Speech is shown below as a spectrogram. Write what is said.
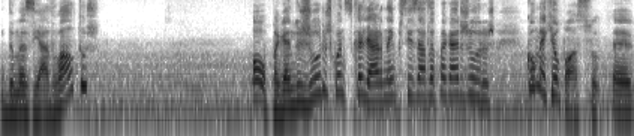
demasiado altos ou pagando juros quando se calhar nem precisava pagar juros. Como é que eu posso uh,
